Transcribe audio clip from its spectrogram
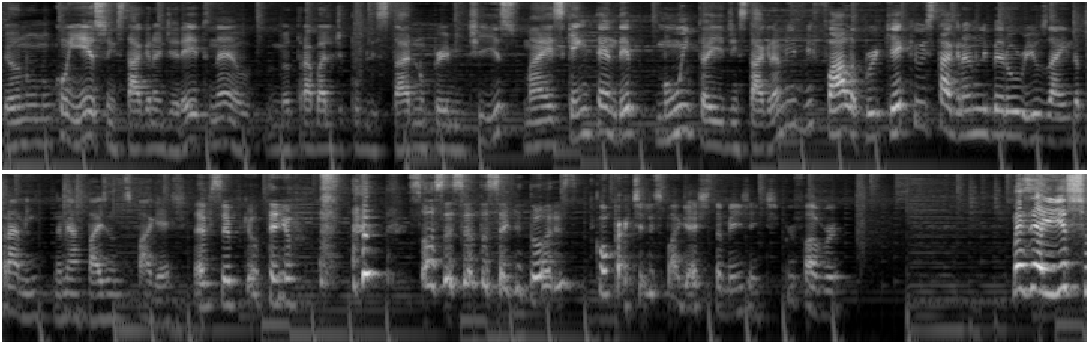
eu não, não conheço o Instagram direito, né? O, o, meu trabalho de publicitário não permite isso. Mas quem entender muito aí de Instagram, me, me fala por que, que o Instagram não liberou Reels ainda para mim, na minha página do Spaghetti. Deve ser porque eu tenho só 60 seguidores. Compartilhe o Spaghetti também, gente, por favor. Mas é isso,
